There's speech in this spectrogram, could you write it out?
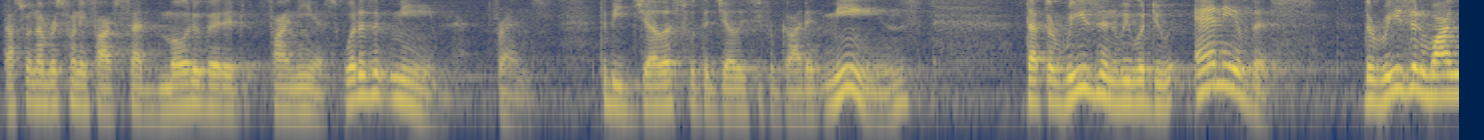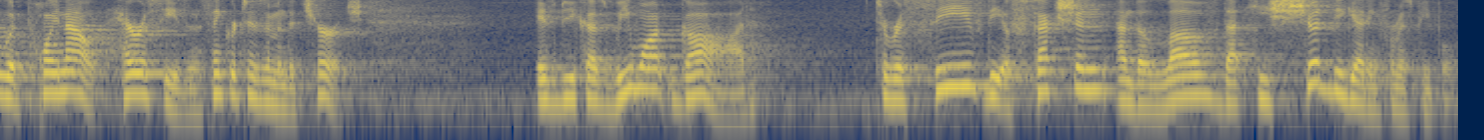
That's what Numbers 25 said, motivated Phineas. What does it mean, friends, to be jealous with the jealousy for God? It means that the reason we would do any of this, the reason why we would point out heresies and syncretism in the church, is because we want God to receive the affection and the love that he should be getting from his people.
